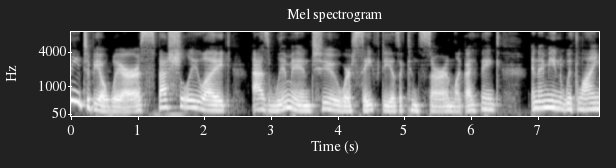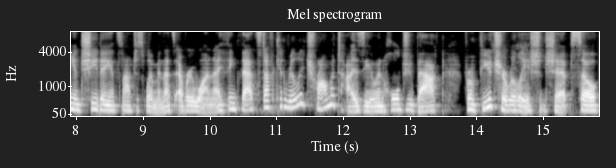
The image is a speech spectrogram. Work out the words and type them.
need to be aware, especially like as women too, where safety is a concern. Like I think and I mean, with lying and cheating, it's not just women, that's everyone. I think that stuff can really traumatize you and hold you back from future relationships. So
